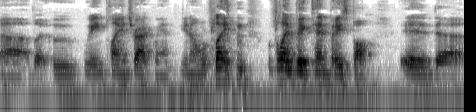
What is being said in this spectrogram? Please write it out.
Uh, but who we ain't playing TrackMan. You know, we're playing we're playing Big Ten baseball, and uh,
